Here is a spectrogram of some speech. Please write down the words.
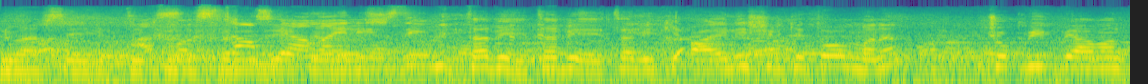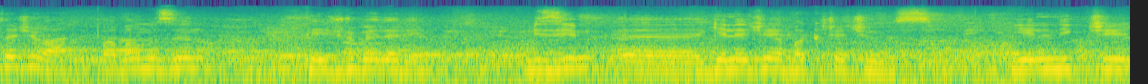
üniversiteye gittik, Aslında master'ımızı tam bir yapıyoruz. aileyiz değil mi? Tabii tabii tabii ki aile şirketi olmanın çok büyük bir avantajı var. Babamızın tecrübeleri, bizim e, geleceğe bakış açımız, yenilikçi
